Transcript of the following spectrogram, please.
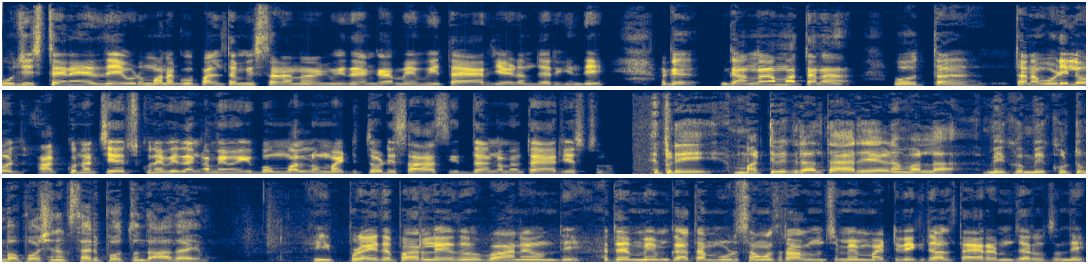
పూజిస్తేనే దేవుడు మనకు ఫలితం ఇస్తాడన్న విధంగా మేము ఇది తయారు చేయడం జరిగింది. గంగమ్మ తన త- తన ఒడిలో హక్కున చేర్చుకునే విధంగా మేము ఈ బొమ్మలను మట్టితోటి సహా సిద్ధంగా మేము తయారు చేస్తున్నాం. ఇప్పుడు ఈ మట్టి విగ్రహాలు తయారు చేయడం వల్ల మీకు మీ కుటుంబ పోషణకు సరిపోతుంది ఆదాయం. ఇప్పుడైతే పర్లేదు బాగానే ఉంది. అయితే మేము గత మూడు సంవత్సరాల నుంచి మేము మట్టి విగ్రహాలు తయారడం జరుగుతుంది.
